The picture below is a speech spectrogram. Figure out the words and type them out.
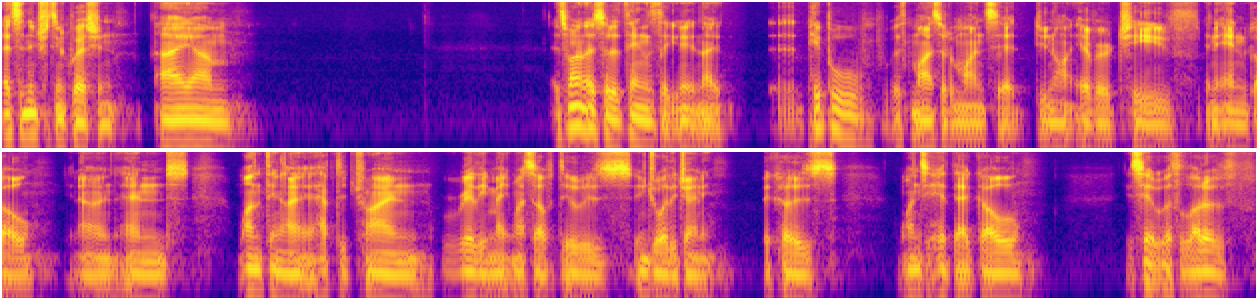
It's an interesting question. I um, it's one of those sort of things that you know, people with my sort of mindset do not ever achieve an end goal. You know, and, and one thing I have to try and really make myself do is enjoy the journey because once you hit that goal, you see it with a lot of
